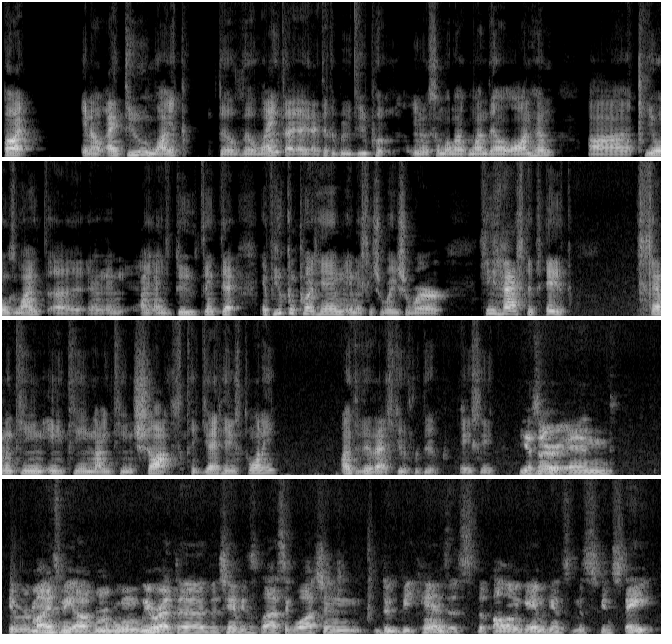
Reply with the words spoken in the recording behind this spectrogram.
but you know I do like the the length. I, I think if we do put you know someone like Wendell on him, uh, length, uh, and, and I, I do think that if you can put him in a situation where he has to take 17, 18, 19 shots to get his 20, I think that's good for Duke, AC. Yes, sir. And it reminds me of remember when we were at the the Champions Classic watching Duke beat Kansas. The following game against Michigan State,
